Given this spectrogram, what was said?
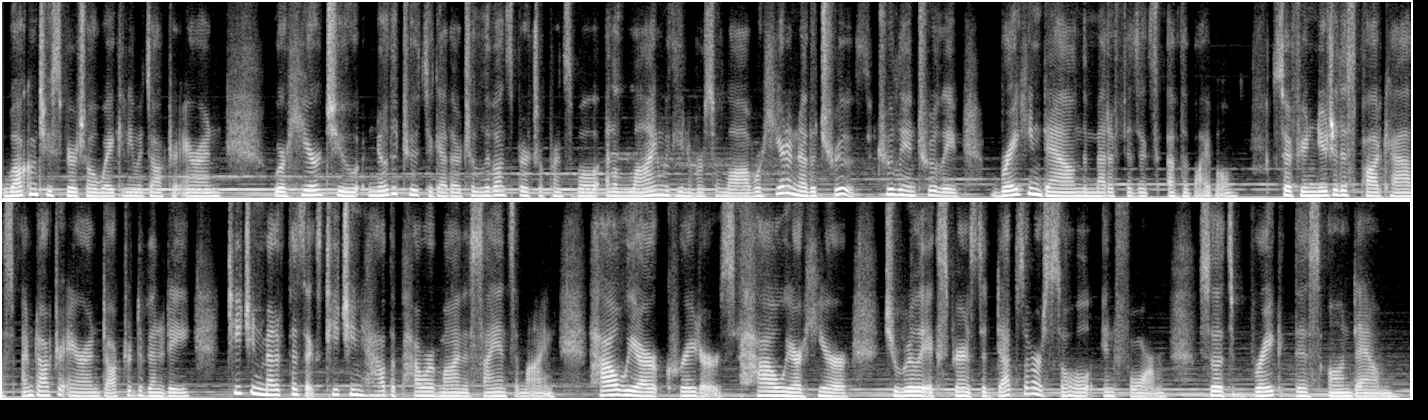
Welcome to Spiritual Awakening with Dr. Aaron. We're here to know the truth together, to live on spiritual principle and align with universal law. We're here to know the truth, truly and truly, breaking down the metaphysics of the Bible. So, if you're new to this podcast, I'm Dr. Aaron, Dr. Divinity, teaching metaphysics, teaching how the power of mind, the science of mind, how we are creators, how we are here to really experience the depths of our soul in form. So, let's break this on down.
